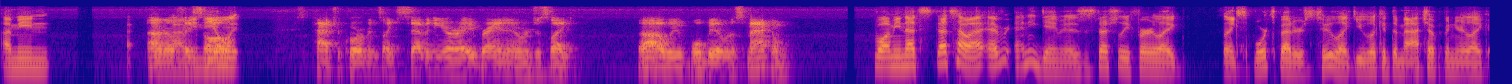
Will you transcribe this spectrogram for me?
I mean I don't know if I they mean saw the only Patrick Corbin's like seven ERA, Brandon, and we're just like, ah, we we'll be able to smack him. well I mean that's that's how every any game is, especially for like like sports betters too. Like you look at the matchup and you're like,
